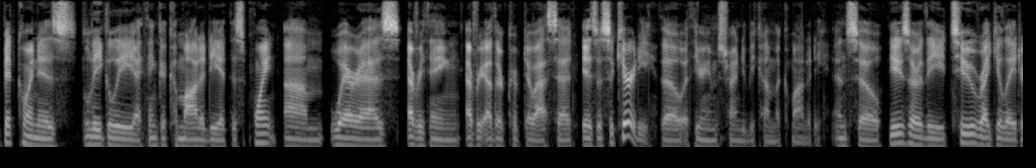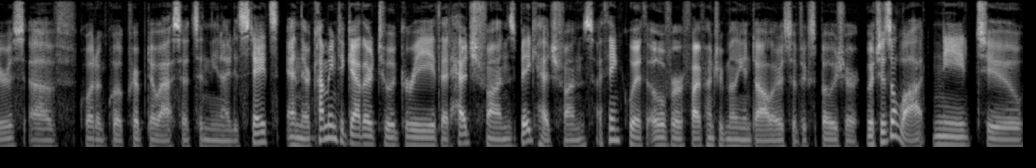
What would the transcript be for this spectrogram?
Bitcoin is legally, I think, a commodity at this point, um, whereas everything, every other crypto asset is a security, though Ethereum is trying to become a commodity. And so these are the two regulators of quote unquote crypto assets in the United States. And they're coming together to agree that hedge funds, big hedge funds, I think with over $500 million of exposure, which is a lot, need to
